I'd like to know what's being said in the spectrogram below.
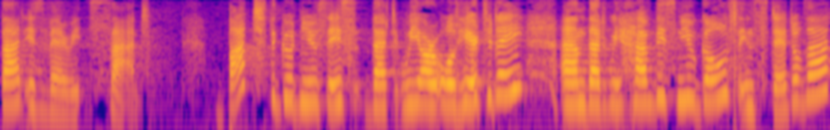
That is very sad. But the good news is that we are all here today and that we have these new goals instead of that,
